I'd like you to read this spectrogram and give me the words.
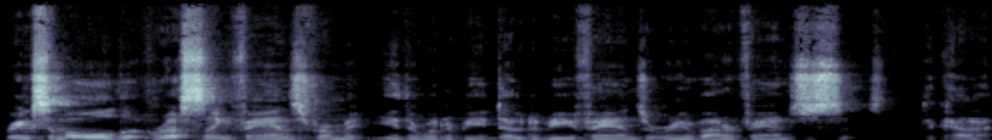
bring some old wrestling fans from either whether it be WWE fans or Ring of Honor fans, just to kind of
